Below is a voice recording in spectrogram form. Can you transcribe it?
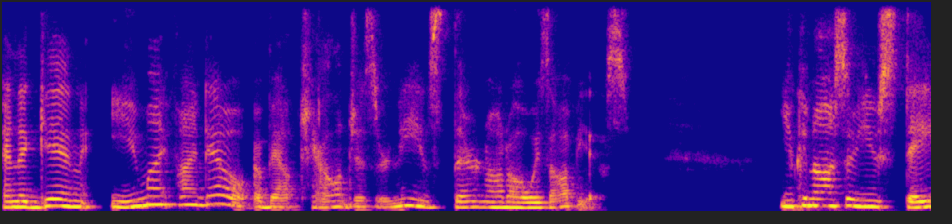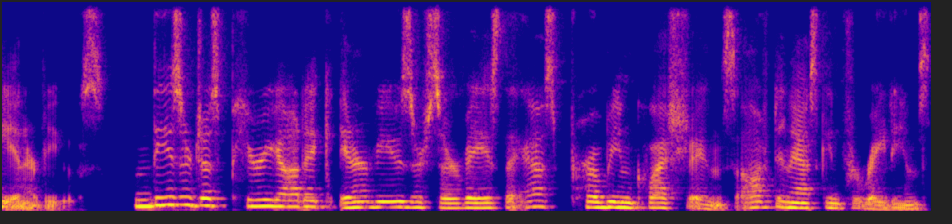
And again, you might find out about challenges or needs that are not always obvious. You can also use stay interviews. These are just periodic interviews or surveys that ask probing questions, often asking for ratings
